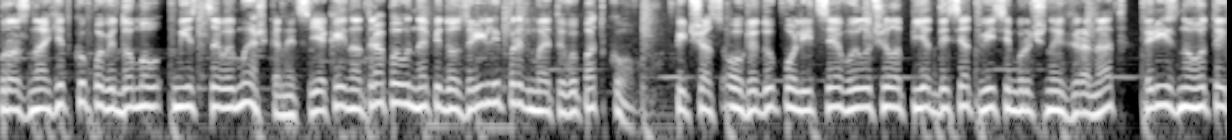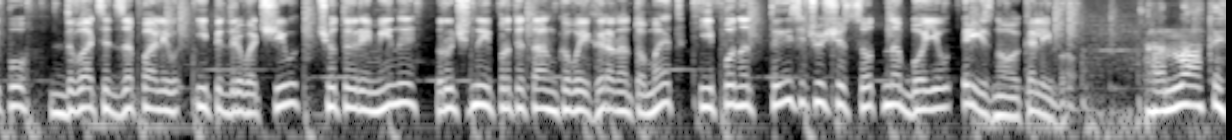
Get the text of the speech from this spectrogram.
Про знахідку повідомив місцевий мешканець, який натрапив на підозрілі предмети випадково. Під час огляду поліція вилучила 58 ручних гранат різного типу, 20 запалів і підривачів, 4 міни, ручний протитанковий гранатомет і понад 1600 набоїв різного калібру. гранати,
